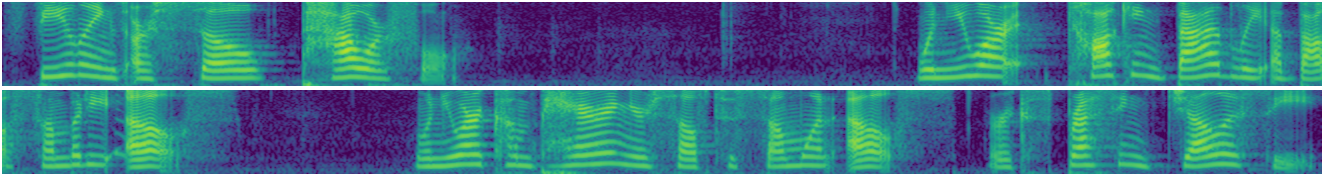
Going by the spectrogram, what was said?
Feelings are so powerful. When you are talking badly about somebody else, when you are comparing yourself to someone else or expressing jealousy,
